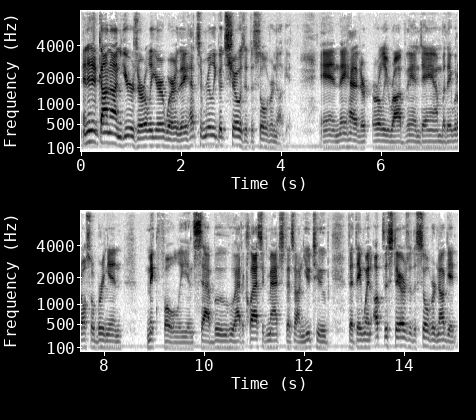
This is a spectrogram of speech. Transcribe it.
And it had gone on years earlier where they had some really good shows at the Silver Nugget. And they had an early Rob Van Dam, but they would also bring in Mick Foley and Sabu, who had a classic match that's on YouTube. That they went up the stairs of the Silver Nugget.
